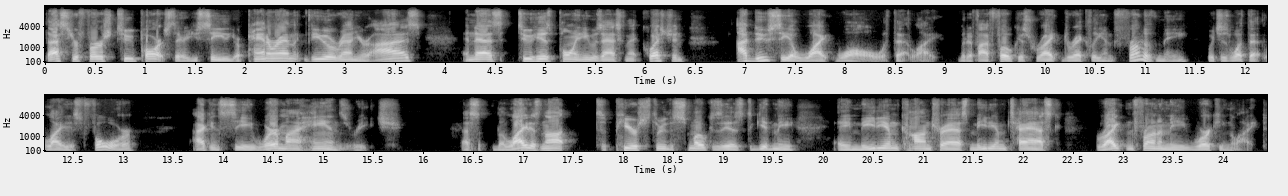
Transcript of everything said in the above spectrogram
that's your first two parts there. You see your panoramic view around your eyes. And that's to his point, he was asking that question. I do see a white wall with that light. But if I focus right directly in front of me, which is what that light is for, I can see where my hands reach. That's the light is not to pierce through the smoke is to give me a medium contrast, medium task right in front of me working light.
